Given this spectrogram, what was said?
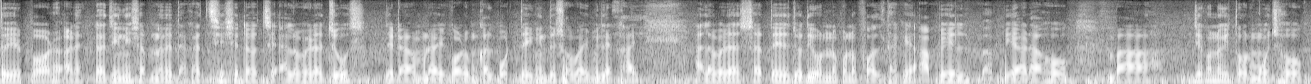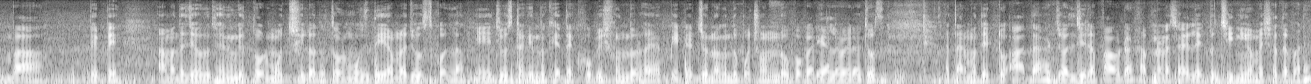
তো এরপর আর একটা জিনিস আপনাদের দেখাচ্ছি, সেটা হচ্ছে অ্যালোভেরা জুস, যেটা আমরা এই গরমকাল পড়তেই কিন্তু সবাই মিলে খাই। অ্যালোভেরার সাথে যদি অন্য কোনো ফল থাকে, আপেল বা পেয়ারা হোক বা যে কোনো কি তরমুজ হোক বা পেঁপে, আমাদের যেহেতু সেদিনকে তরমুজ ছিল, তো তরমুজ দিয়ে আমরা জুস করলাম। এই জুসটা কিন্তু খেতে খুবই সুন্দর হয়, আর পেটের জন্য কিন্তু প্রচণ্ড উপকারী অ্যালোভেরা জুস। আর তার মধ্যে একটু আদা জলজিরা পাউডার, আপনারা চাইলে একটু চিনিও মেশাতে পারেন।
